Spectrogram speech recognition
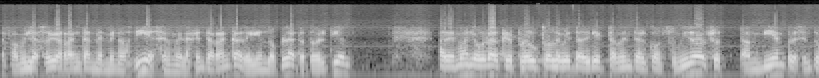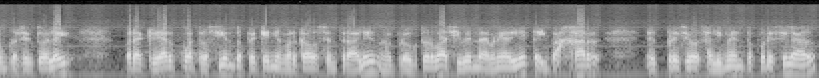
Las familias hoy arrancan de menos 10, la gente arranca debiendo plata todo el tiempo. Además, lograr que el productor le venda directamente al consumidor. Yo también presenté un proyecto de ley para crear 400 pequeños mercados centrales, donde el productor vaya y venda de manera directa y bajar el precio de los alimentos por ese lado.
